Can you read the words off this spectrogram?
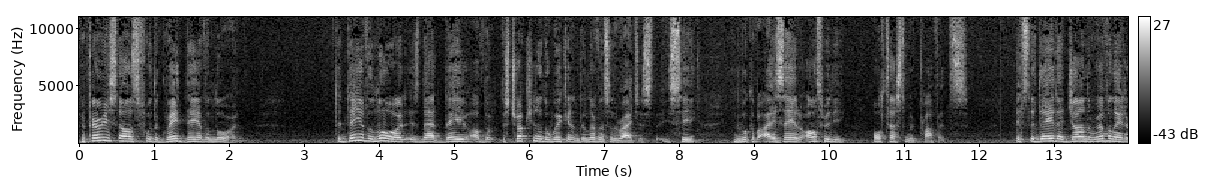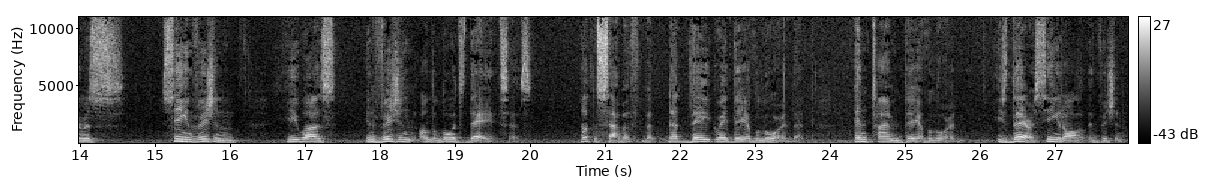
Prepare yourselves for the great day of the Lord. The day of the Lord is that day of the destruction of the wicked and deliverance of the righteous that you see in the book of Isaiah and all through the Old Testament prophets. It's the day that John the Revelator was seeing in vision. He was in vision on the Lord's day, it says. Not the Sabbath, but that day, great day of the Lord, that end time day of the Lord. He's there, seeing it all in vision.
